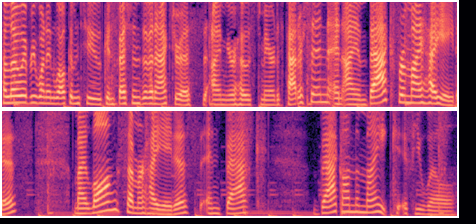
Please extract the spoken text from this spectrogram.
Hello, everyone, and welcome to Confessions of an Actress. I'm your host, Meredith Patterson, and I am back from my hiatus, my long summer hiatus, and back, back on the mic, if you will.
